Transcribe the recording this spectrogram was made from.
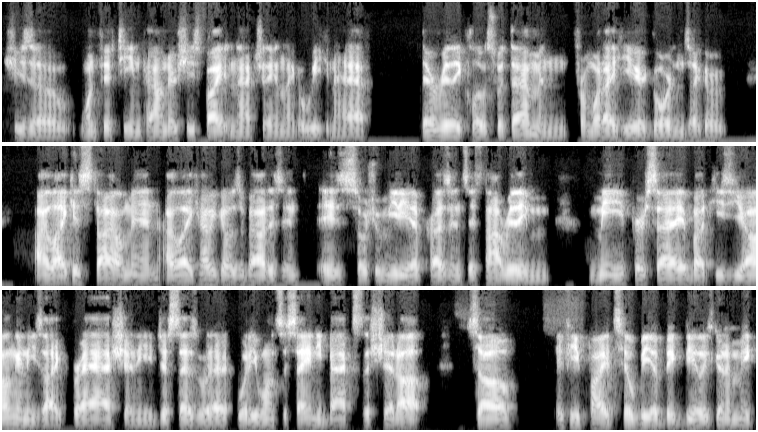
she's a 115 pounder. She's fighting actually in like a week and a half. They're really close with them, and from what I hear, Gordon's like a. I like his style, man. I like how he goes about his in, his social media presence. It's not really me per se, but he's young and he's like brash and he just says what what he wants to say and he backs the shit up. So if he fights, he'll be a big deal. He's going to make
